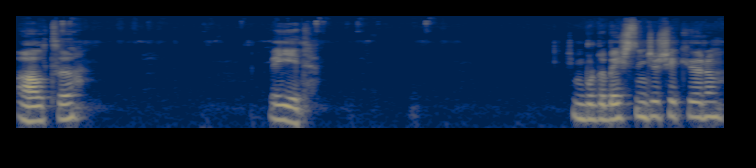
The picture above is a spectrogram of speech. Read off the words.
6 ve 7. Şimdi burada 5 zincir çekiyorum.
